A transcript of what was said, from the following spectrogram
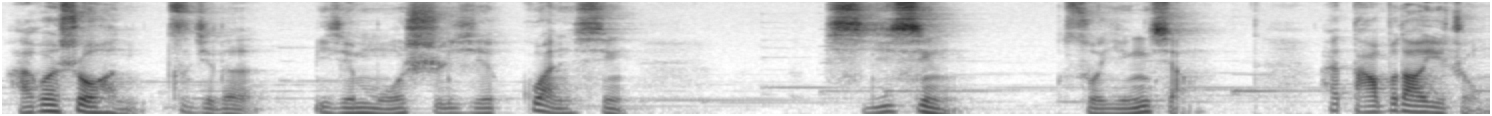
还会受很自己的一些模式、一些惯性、习性所影响，还达不到一种。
